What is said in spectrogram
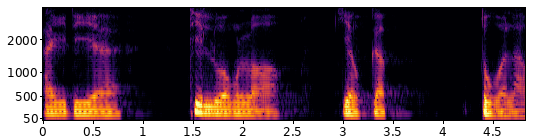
ไอเดียที่ลวงหลอกเกี่ยวกับตัวเรา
